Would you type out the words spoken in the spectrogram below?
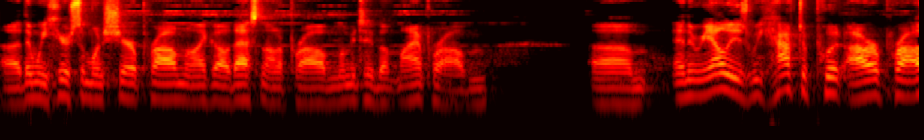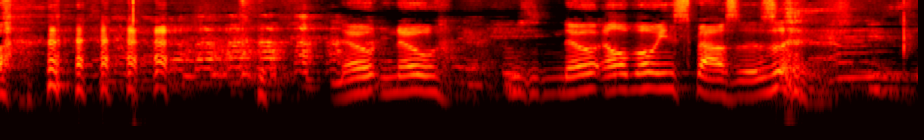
uh, then we hear someone share a problem like oh that's not a problem let me tell you about my problem um, and the reality is we have to put our problem no no no elbowing spouses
